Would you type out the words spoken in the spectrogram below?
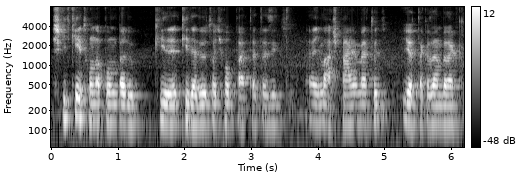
És így két hónapon belül kiderült, hogy hoppá, tehát ez itt egy más pálya, mert hogy jöttek az emberek,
